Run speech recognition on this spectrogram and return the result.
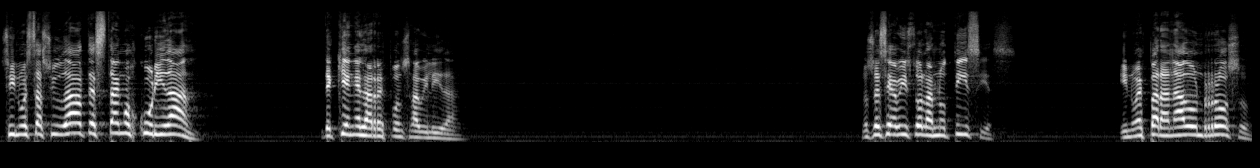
Si nuestra ciudad está en oscuridad, ¿de quién es la responsabilidad? No sé si ha visto las noticias y no es para nada honroso.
